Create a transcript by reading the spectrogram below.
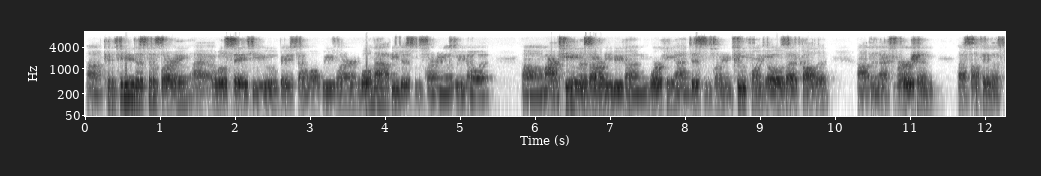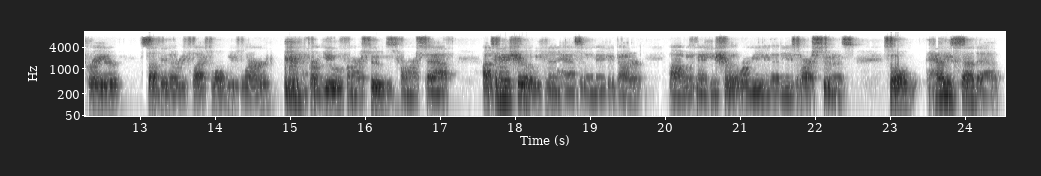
Uh, continued distance learning, I, I will say to you, based on what we've learned, will not be distance learning as we know it. Um, our team has already begun working on distance learning 2.0, as I've called it, uh, the next version, uh, something that's greater, something that reflects what we've learned from you, from our students, from our staff, uh, to make sure that we can enhance it and make it better uh, with making sure that we're meeting the needs of our students. So having said that,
